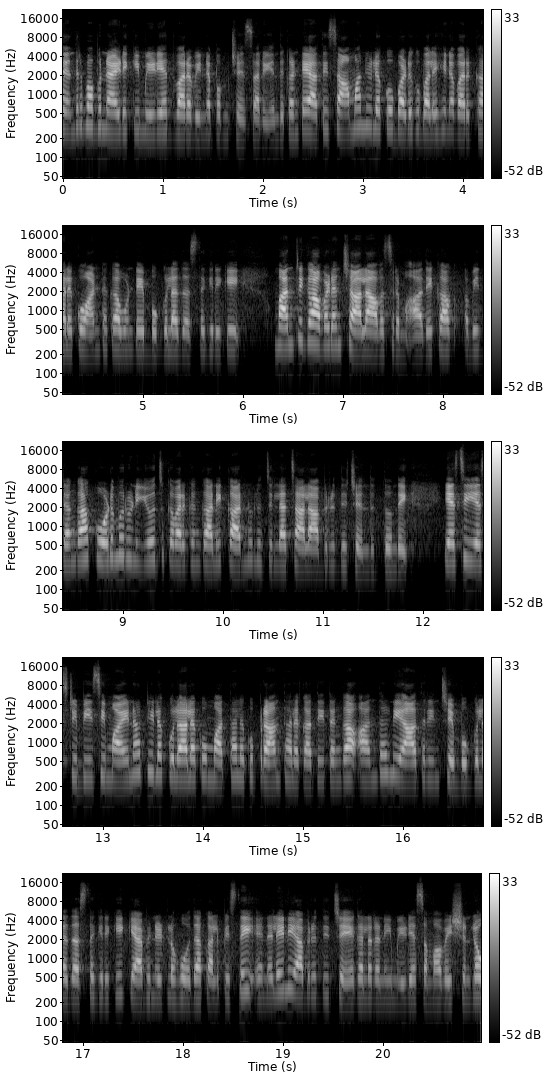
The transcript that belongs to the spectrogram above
చంద్రబాబు నాయుడికి మీడియా ద్వారా విన్నపం చేశారు. ఎందుకంటే అతి సామాన్యులకు బడుగు బలహీన వర్గాలకు అంటగా ఉండే బొగ్గుల దస్తగిరికి మంత్రిగా అవడం చాలా అవసరం. అదే కా విధంగా కోడుమూరు నియోజకవర్గం కానీ కర్నూలు జిల్లా చాలా అభివృద్ధి చెందుతుంది ఎస్సీ ఎస్టీ బీసీ మైనార్టీల కులాలకు మతాలకు ప్రాంతాలకు అతీతంగా అందరినీ ఆదరించే బొగ్గుల దస్తగిరికి కేబినెట్లో హోదా కల్పిస్తే ఎనలేని అభివృద్ధి చేయగలరని మీడియా సమావేశంలో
